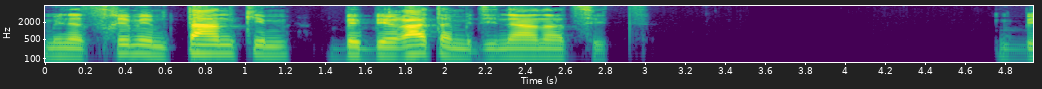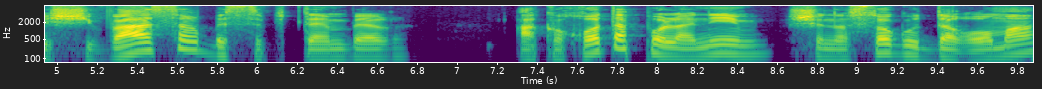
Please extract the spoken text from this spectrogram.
מנצחים עם טנקים בבירת המדינה הנאצית. ב-17 בספטמבר, הכוחות הפולנים שנסוגו דרומה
